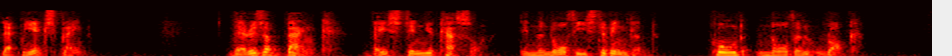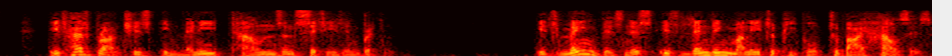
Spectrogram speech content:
Let me explain. There is a bank based in Newcastle, in the northeast of England, called Northern Rock. It has branches in many towns and cities in Britain. Its main business is lending money to people to buy houses.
